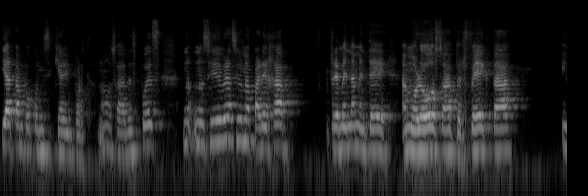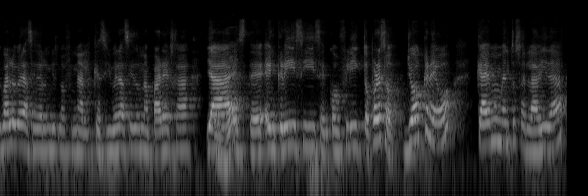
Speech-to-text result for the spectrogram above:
ya tampoco ni siquiera importa, ¿no? O sea, después, no, no si hubiera sido una pareja tremendamente amorosa, perfecta, igual hubiera sido el mismo final que si hubiera sido una pareja ya este, en crisis, en conflicto. Por eso, yo creo que hay momentos en la vida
